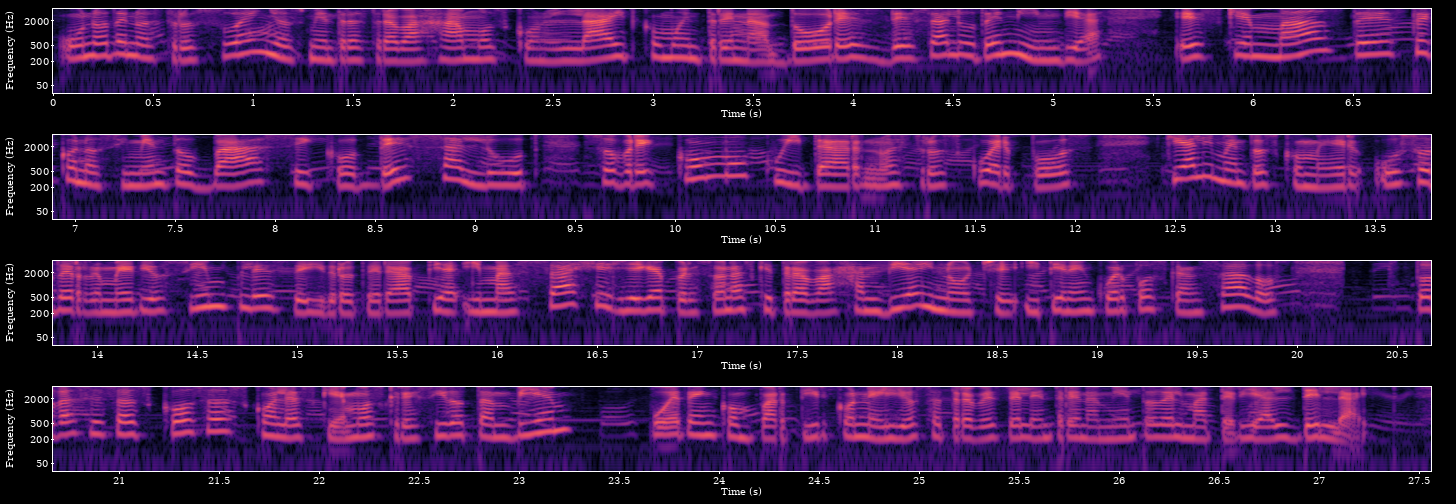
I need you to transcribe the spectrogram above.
Uno de nuestros sueños mientras trabajamos con Light como entrenadores de salud en India es que más de este conocimiento básico de salud sobre cómo cuidar nuestros cuerpos, qué alimentos comer, uso de remedios simples de hidroterapia y masajes llegue a personas que trabajan día y noche y tienen cuerpos cansados, Todas esas cosas con las que hemos crecido también pueden compartir con ellos a través del entrenamiento del material de Light.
